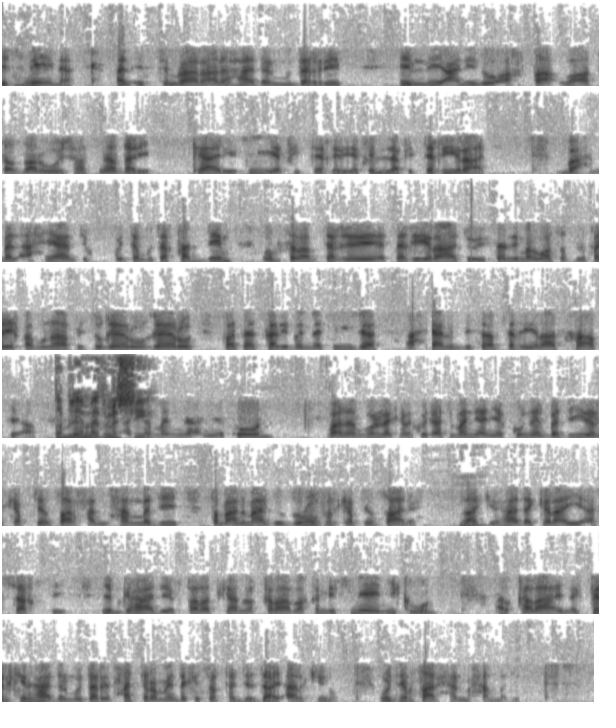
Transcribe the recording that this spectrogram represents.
اثنين الاستمرار على هذا المدرب اللي يعني له أخطاء واعتذر وجهة نظري كارثية في التغيير في التغييرات بل أحيانا تكون أنت متقدم وبسبب تغييراته يسلم الوسط للفريق المنافس وغيره وغيره فتنقلب النتيجة أحيانا بسبب تغييرات خاطئة. طب ليه ما تمشيه؟ أتمنى أن يكون فانا بقول لك أنا كنت أتمنى أن يكون البديل الكابتن صالح المحمدي. طبعا ما اعرف ظروف الكابتن صالح لكن هذا كرأيي الشخصي. يبقى هذا يفترض كان القرار رقم اثنين يكون. القرار إنك تركن هذا المدرب حتى لو ما عندك كسرت الجزائر أركنه. وجيب صالح المحمدي.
